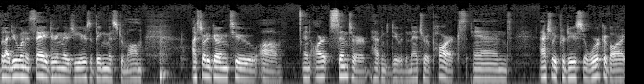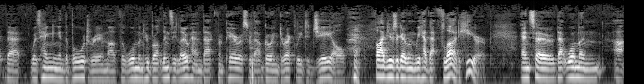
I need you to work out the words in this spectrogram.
But I do want to say, during those years of being Mr. Mom, I started going to um, an art center having to do with the Metro Parks and actually produced a work of art that was hanging in the boardroom of the woman who brought Lindsay Lohan back from Paris without going directly to jail five years ago when we had that flood here. And so that woman uh,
